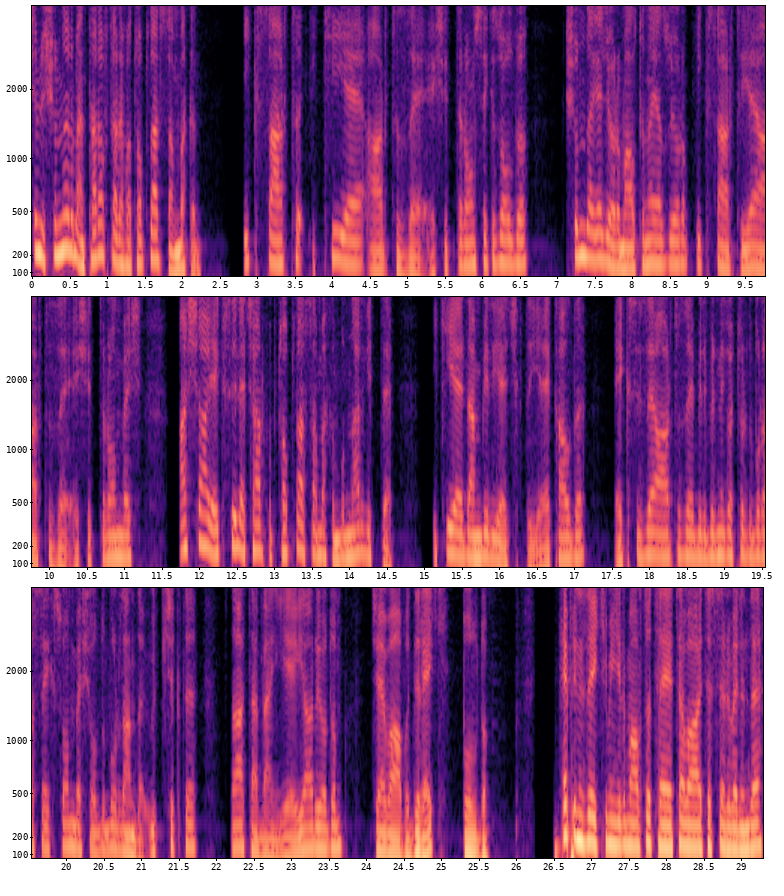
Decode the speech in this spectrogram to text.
Şimdi şunları ben taraf tarafa toplarsam bakın. X artı 2y artı z eşittir 18 oldu. Şunu da geliyorum altına yazıyorum. x artı y artı z eşittir 15. Aşağı eksiyle çarpıp toplarsam bakın bunlar gitti. 2y'den 1y çıktı. y kaldı. Eksi z artı z birbirini götürdü. Burası eksi 15 oldu. Buradan da 3 çıktı. Zaten ben y'yi arıyordum. Cevabı direkt buldum. Hepinize 2026 TYT ve AYT serüveninde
